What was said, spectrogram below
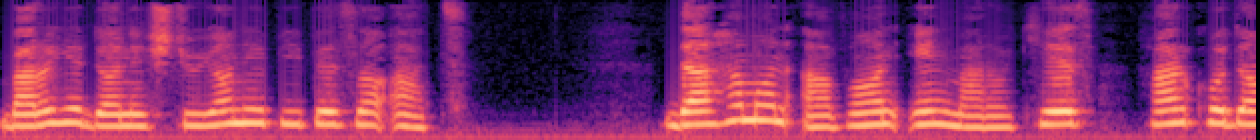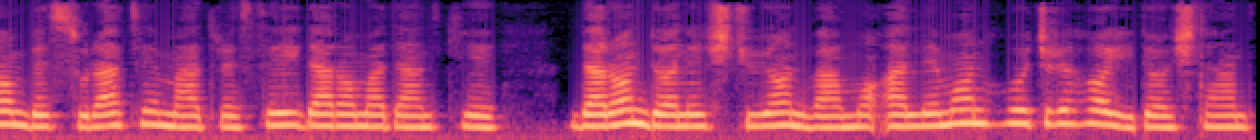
برای دانشجویان بیبزاعت در همان اوان این مراکز هر کدام به صورت مدرسه درآمدند که در آن دانشجویان و معلمان حجره هایی داشتند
